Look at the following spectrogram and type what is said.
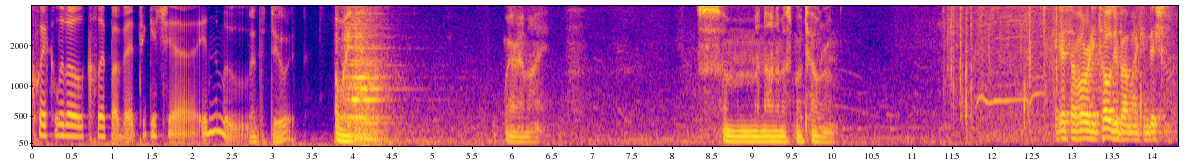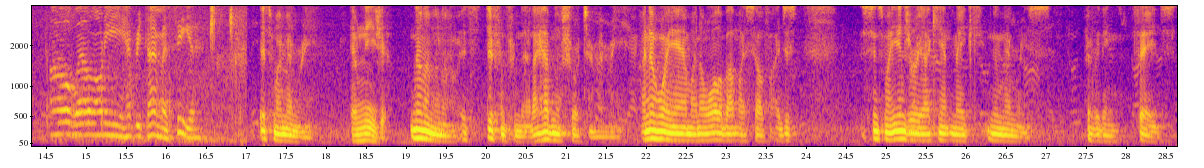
quick little clip of it to get you in the mood. Let's do it. Oh, Awake. Where am I? Some anonymous motel room. I guess I've already told you about my condition. Oh, well, only every time I see you. It's my memory. Amnesia. No, no, no, no. It's different from that. I have no short term memory. I know who I am, I know all about myself. I just. Since my injury, I can't make new memories. Everything fades.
